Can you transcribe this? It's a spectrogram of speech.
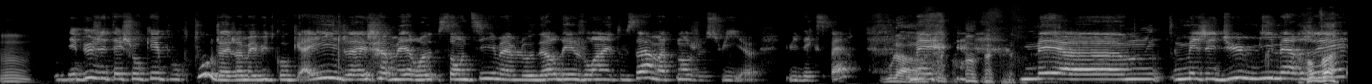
Hmm. Au début, j'étais choquée pour tout. J'avais jamais vu de cocaïne, j'avais jamais ressenti même l'odeur des joints et tout ça. Maintenant, je suis euh, une experte. Oula. Mais, mais, euh, mais j'ai dû m'immerger.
